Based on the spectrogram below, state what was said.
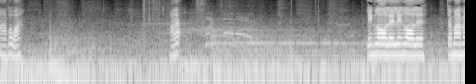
มาปะวะ มาละเล็งรอเลยเล็งรอเลย จะมาไหม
